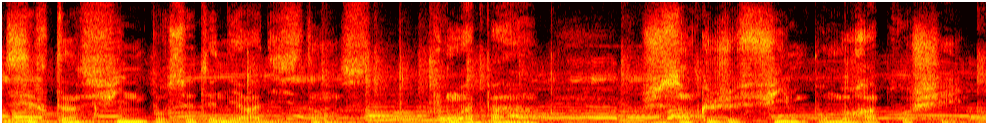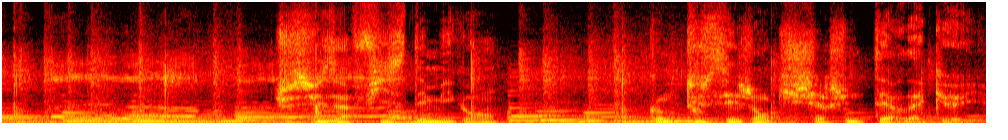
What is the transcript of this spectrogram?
Certains filment pour se tenir à distance. Pour ma part, je sens que je filme pour me rapprocher. Je suis un fils d'émigrants, comme tous ces gens qui cherchent une terre d'accueil.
